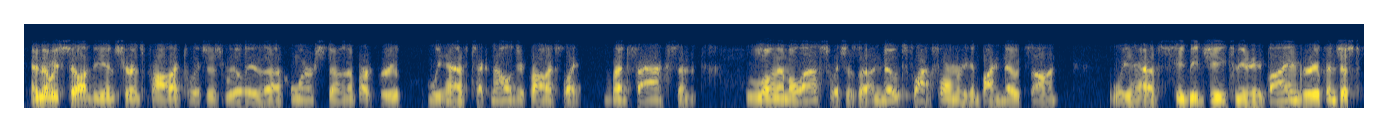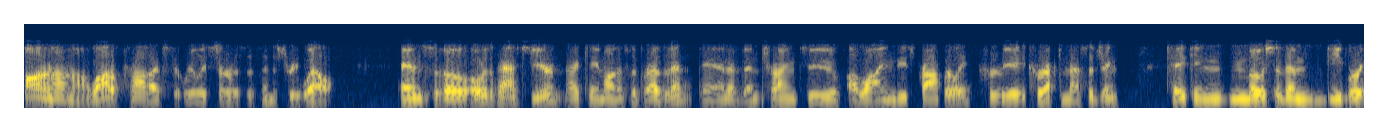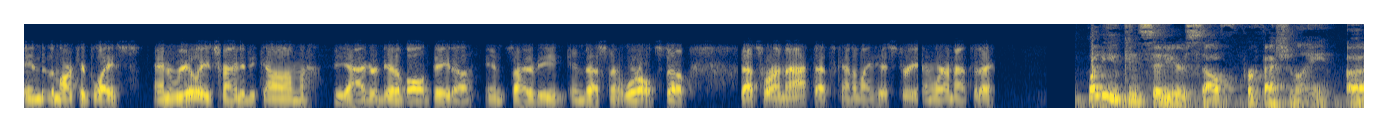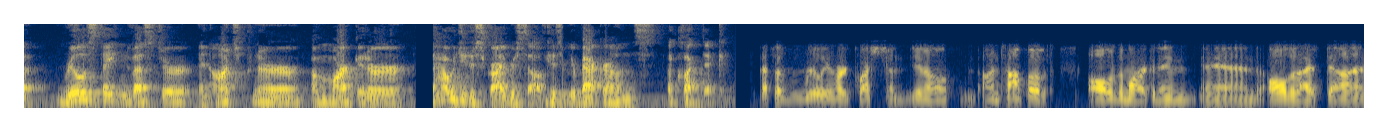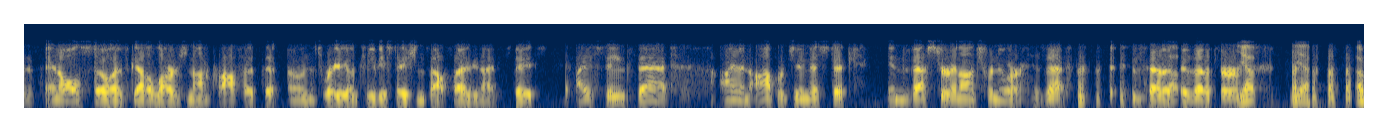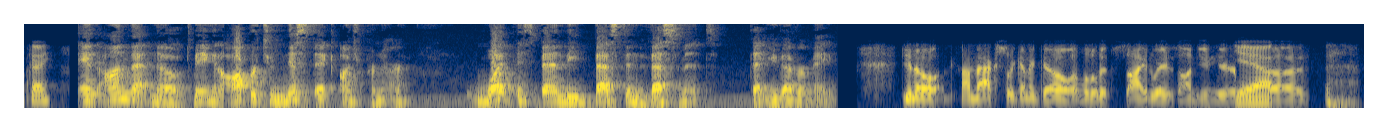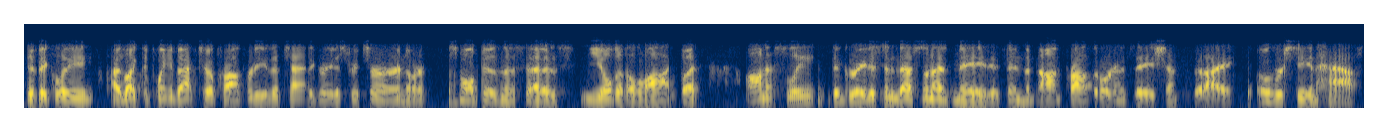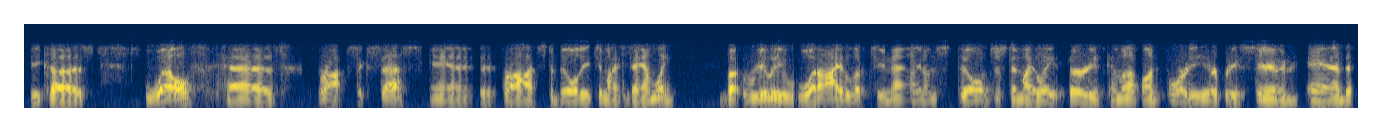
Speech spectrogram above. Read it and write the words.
and then we still have the insurance product, which is really the cornerstone of our group. We have technology products like RentFax and Loan MLS, which is a notes platform where you can buy notes on. We have CBG Community Buying Group, and just on and on and on. A lot of products that really service this industry well. And so over the past year, I came on as the president and have been trying to align these properly, create correct messaging, taking most of them deeper into the marketplace, and really trying to become the aggregate of all data inside of the investment world. So that's where I'm at. That's kind of my history and where I'm at today. What do you consider yourself professionally? A real estate investor, an entrepreneur, a marketer? How would you describe yourself? Because your background's eclectic. That's a really hard question. You know, on top of all of the marketing and all that I've done, and also I've got a large nonprofit that owns radio and TV stations outside of the United States. I think that I'm an opportunistic investor and entrepreneur. Is that is that a, yep. is that a term? Yep. Yeah. Okay. and on that note, being an opportunistic entrepreneur, what has been the best investment that you've ever made? You know, I'm actually going to go a little bit sideways on you here. Yeah. Because typically, I'd like to point you back to a property that's had the greatest return or a small business that has yielded a lot. But honestly, the greatest investment I've made is in the nonprofit organization that I oversee and have because wealth has brought success and brought stability to my family but really, what I look to now, you know, I'm still just in my late 30s, coming up on 40 here pretty soon, and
